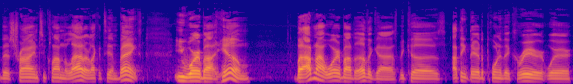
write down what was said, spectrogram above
that's trying to climb the ladder like a Tim Banks, you worry about him. But I'm not worried about the other guys because I think they're at the point of their career where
